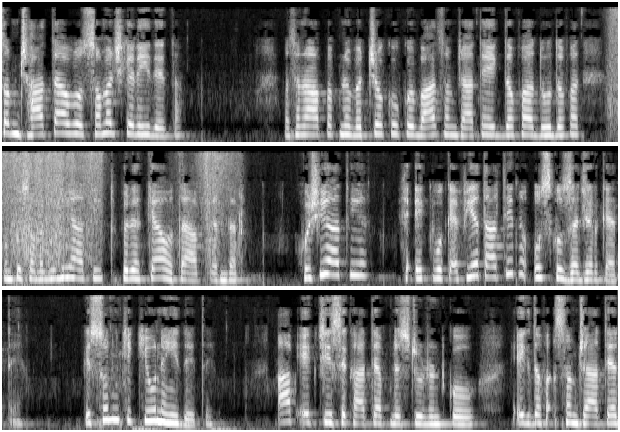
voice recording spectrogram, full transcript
سمجھاتا ہے وہ سمجھ کے نہیں دیتا مثلاً آپ اپنے بچوں کو کوئی بات سمجھاتے ایک دفعہ دو دفعہ ان کو سمجھ نہیں آتی تو پھر کیا ہوتا ہے آپ کے اندر خوشی آتی ہے ایک وہ کیفیت آتی ہے نا اس کو زجر کہتے ہیں کہ سن کے کیوں نہیں دیتے آپ ایک چیز سکھاتے اپنے اسٹوڈینٹ کو ایک دفعہ سمجھاتے ہیں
